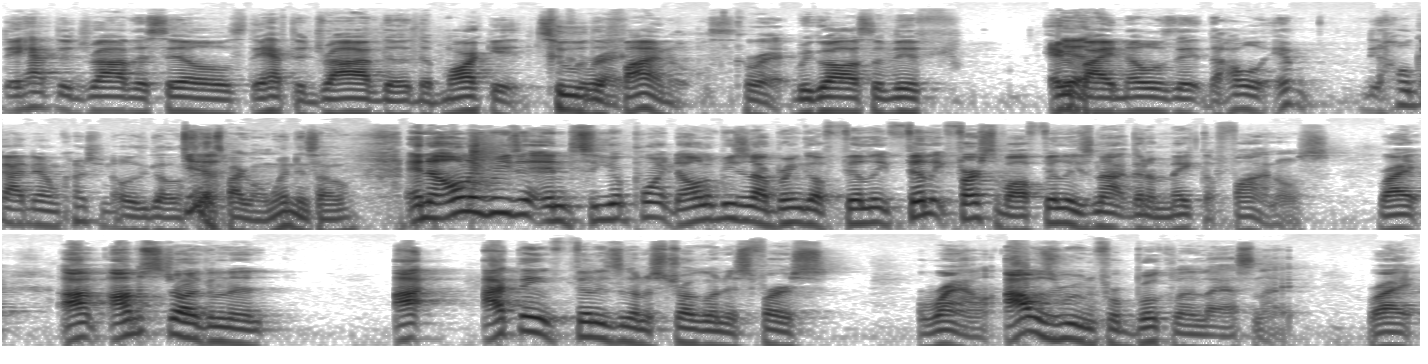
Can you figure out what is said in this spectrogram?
they have to drive the sales. They have to drive the the market to the finals. Correct. Regardless of if everybody Yeah. knows that the whole every, the whole goddamn country knows Golden Yeah. State's probably gonna win this whole. And the only reason, and to your point, the only reason I bring up Philly, Philly, first of all, Philly's not going to make the finals, right? I'm, I'm struggling. I I think Philly's going to struggle in this first round. I was rooting for Brooklyn last night, right?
